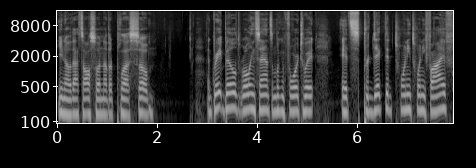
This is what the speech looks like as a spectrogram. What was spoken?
you know that's also another plus. So a great build, Roland Sands. I'm looking forward to it. It's predicted 2025.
